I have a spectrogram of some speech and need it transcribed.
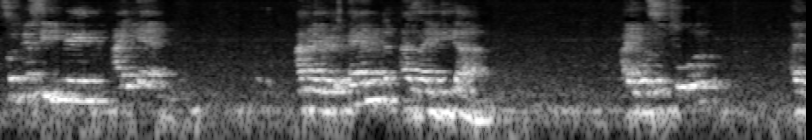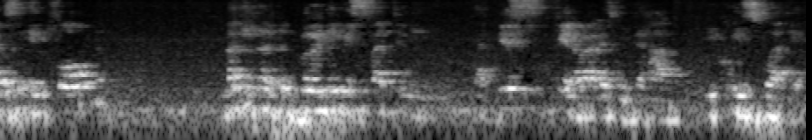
So this evening I end, and I will end as I began. I was told, I was informed, not even the burning whispered to me that this funeral is going to have the worth it.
